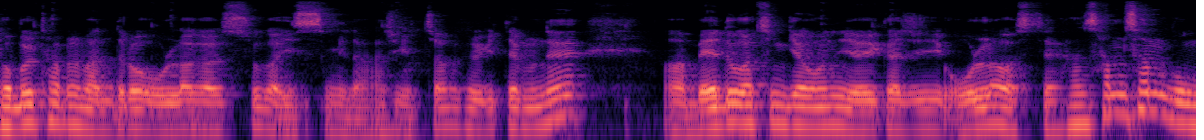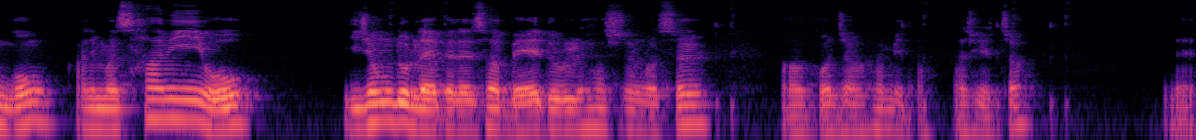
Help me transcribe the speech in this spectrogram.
double, top을 만들어 올라갈 수가 있습니다. 아시겠죠? 그렇기 때문에 어, 매도 같은 경우는 여기까지 올라왔을 때 한 3300 아니면 325 이 정도 레벨에서 매도를 하시는 것을 어, 권장합니다. 아시겠죠? 네.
